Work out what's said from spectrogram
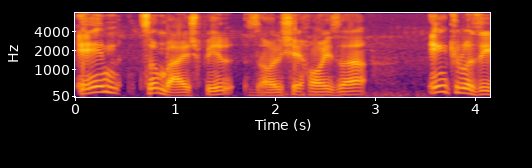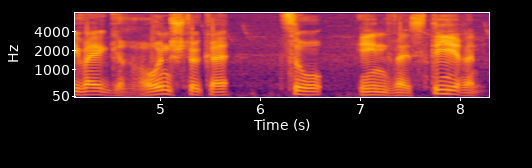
in zum Beispiel solche Häuser inklusive Grundstücke zu investieren.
